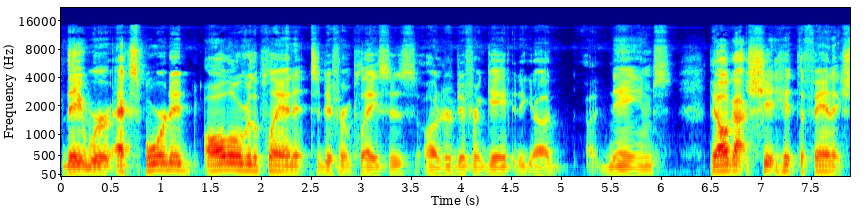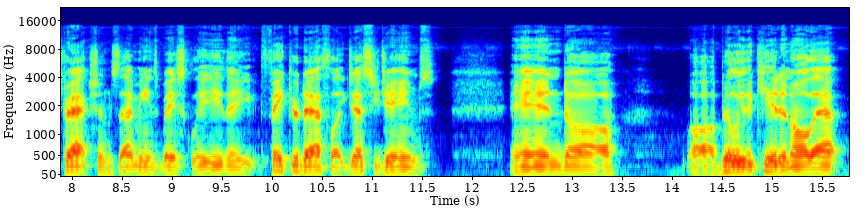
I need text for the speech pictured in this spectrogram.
they were exported all over the planet to different places under different ga- uh, names. They all got shit hit the fan extractions. That means basically they fake your death like Jesse James and uh, uh, Billy the Kid and all that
